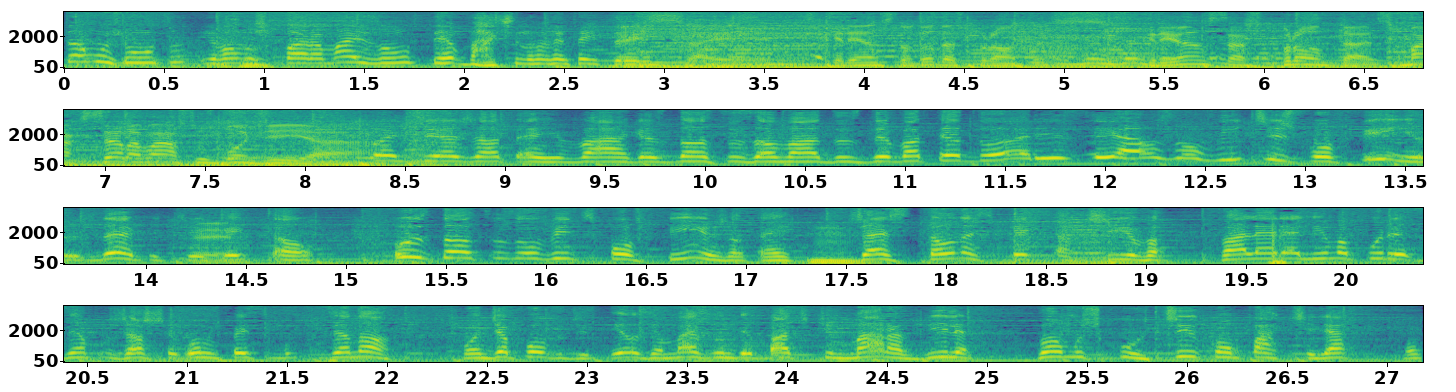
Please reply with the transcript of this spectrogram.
tamo junto e vamos para mais um Debate 93. É isso aí. As crianças estão todas prontas. Crianças prontas. Marcela Bastos, bom dia. Bom dia, J.R. Vargas, nossos amados debatedores e aos ouvintes fofinhos, né, Pitica? É. Então, os nossos ouvintes fofinhos, JR, Hum. já estão na expectativa. Valéria Lima, por exemplo, já chegou no Facebook dizendo, ó, bom dia, povo de Deus, é mais um debate, que maravilha. Vamos curtir e compartilhar. Bom,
